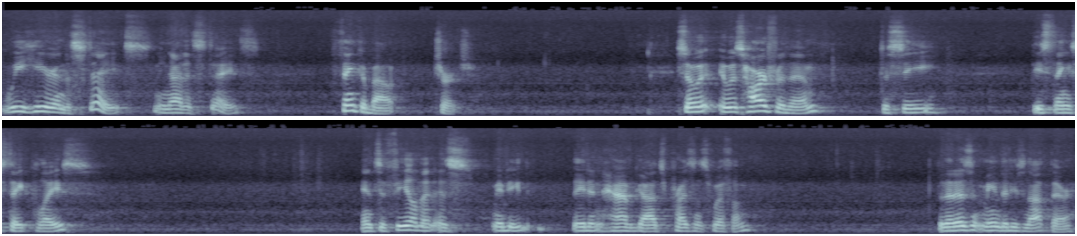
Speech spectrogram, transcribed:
we here in the States, the United States, think about church. So it, it was hard for them to see these things take place and to feel that as maybe they didn't have God's presence with them. But that doesn't mean that He's not there.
